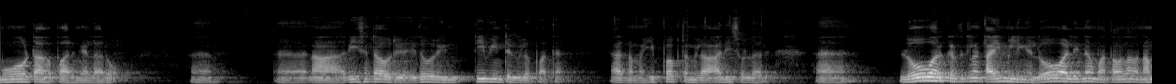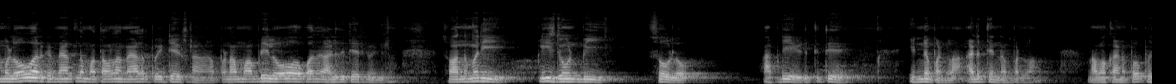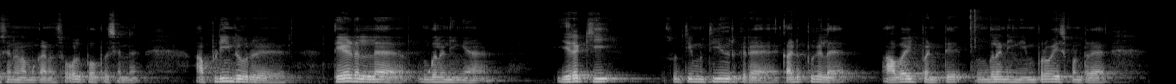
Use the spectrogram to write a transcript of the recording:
மூவ் அவுட் ஆக பாருங்கள் எல்லோரும். நான் ரீசெண்டாக ஒரு ஏதோ ஒரு டிவி இன்டர்வியூவில் பார்த்தேன். யார் நம்ம ஹிப்ஹாப் தமிழ் ஆதி சொல்லார். லோவாக இருக்கிறதுக்குலாம் டைம் இல்லைங்க. லோவாக இல்லைன்னா மற்றவங்களாம் நம்ம லோவாக இருக்கிற நேரத்தில் மற்றவங்களாம் மேலே போயிட்டே இருக்கிறாங்க அப்போ நம்ம அப்படியே லோவாக உட்காந்து அழுதுகிட்டே இருக்க வேண்டியது ஸோ அந்த மாதிரி please don't be so low அப்படியே எடுத்துகிட்டு என்ன பண்ணலாம்? அடுத்து என்ன பண்ணலாம்? நமக்கான பர்பஸ் என்ன? நமக்கான சோல் பர்பஸ் என்ன? அப்படின்ற ஒரு தேடலில் உங்களை நீங்கள் இறக்கி சுற்றி முற்றியும் இருக்கிற கடுப்புகளை அவாய்ட் பண்ணிட்டு உங்களை நீங்கள் இம்ப்ரவைஸ் பண்ணுற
